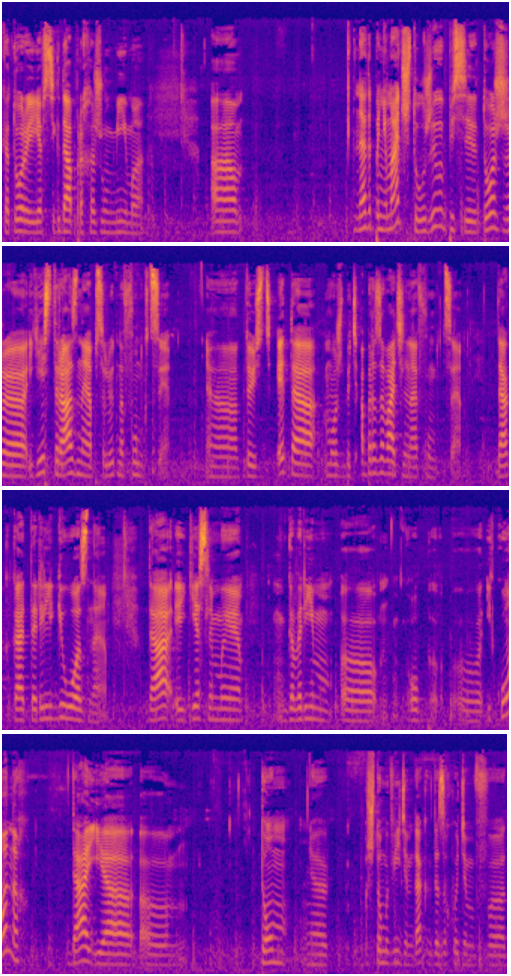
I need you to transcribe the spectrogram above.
которые я всегда прохожу мимо, а, надо понимать, что у живописи тоже есть разные абсолютно функции. А, то есть это может быть образовательная функция, да, какая-то религиозная, да, и если мы говорим э, об э, иконах, да, и о э, том, что мы видим, да, когда заходим в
